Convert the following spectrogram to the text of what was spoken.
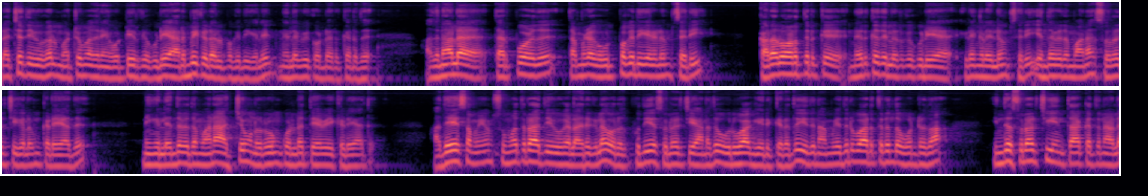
லட்சத்தீவுகள் மற்றும் அதனை ஒட்டியிருக்கக்கூடிய அரபிக்கடல் பகுதிகளில் நிலவி கொண்டிருக்கிறது. அதனால் தற்பொழுது தமிழக உட்பகுதிகளிலும் சரி கடலோரத்திற்கு நெருக்கத்தில் இருக்கக்கூடிய இடங்களிலும் சரி எந்த விதமான சுழற்சிகளும் கிடையாது. நீங்கள் எந்த விதமான அச்ச உணர்வும் கொள்ள தேவை கிடையாது. அதே சமயம் சுமத்ரா தீவுகள் அருகில் ஒரு புதிய சுழற்சியானது உருவாகி இருக்கிறது. இது நாம் எதிர்பார்த்திருந்த ஒன்று தான் இந்த சுழற்சியின் தாக்கத்தினால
